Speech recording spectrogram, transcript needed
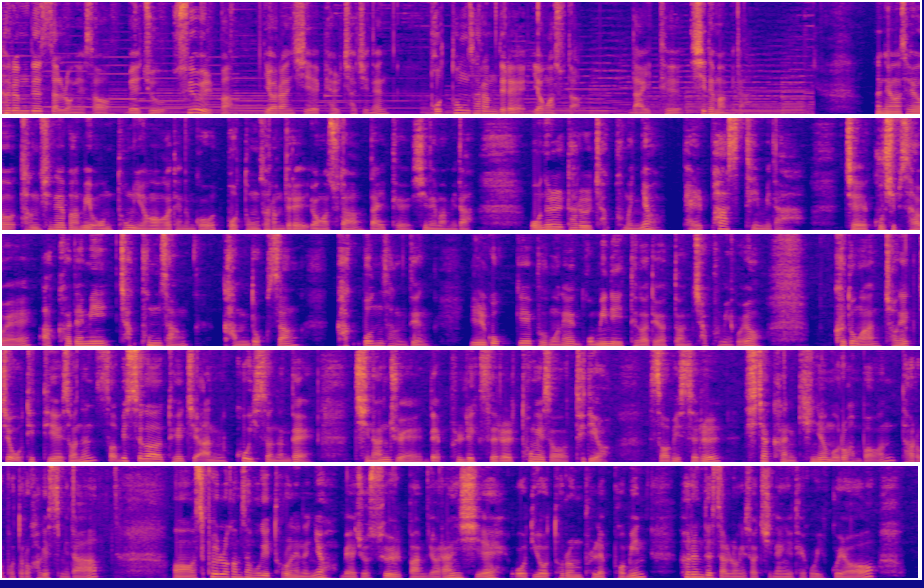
흐름드 살롱에서 매주 수요일 밤 11시에 펼쳐지는 보통 사람들의 영화수다 나이트 시네마입니다. 안녕하세요. 당신의 밤이 온통 영화가 되는 곳 보통 사람들의 영화수다 나이트 시네마입니다. 오늘 다룰 작품은요. 벨파스트입니다. 제94회 아카데미 작품상, 감독상, 각본상 등 7개 부문에 노미네이트가 되었던 작품이고요. 그동안 정액제 OTT에서는 서비스가 되지 않고 있었는데 지난주에 넷플릭스를 통해서 드디어 서비스를 시작한 기념으로 한번 다뤄보도록 하겠습니다. 어, 스포일러 감상 후기 토론회는요, 매주 수요일 밤 11시에 오디오 토론 플랫폼인 흐른드 살롱에서 진행이 되고 있고요.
